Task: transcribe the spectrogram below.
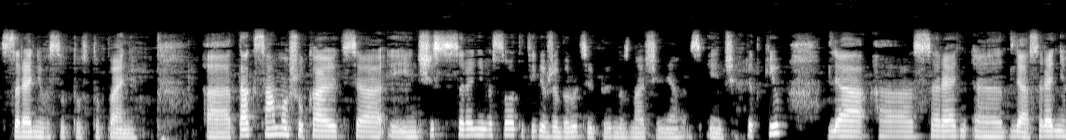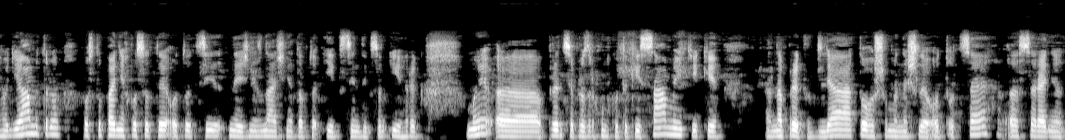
середню висоту ступені. Так само шукаються і інші середні висоти, тільки вже беруться відповідно значення з інших рядків. Для серед... Е, для середнього діаметру по ступенях висоти от ці нижні значення, тобто x з індексом y, ми, е, принцип розрахунку такий самий, тільки, наприклад, для того, щоб ми знайшли от оце е, середнє Е,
